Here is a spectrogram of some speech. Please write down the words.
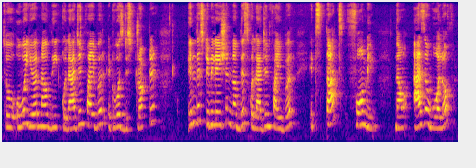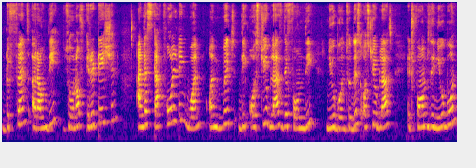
So over here now the collagen fiber, it was destructed. In the stimulation, now this collagen fiber, it starts forming now as a wall of defense around the zone of irritation and a scaffolding one on which the osteoblast, they form the new bone. So this osteoblast, it forms the new bone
